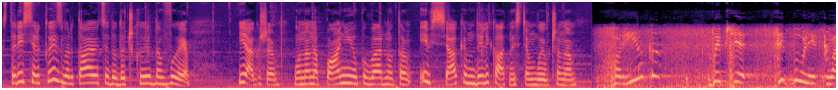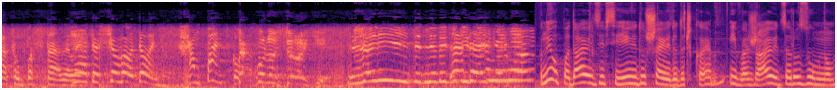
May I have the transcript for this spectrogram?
Старі сірки звертаються до дочки на ви. Як же? Вона на панію повернута і всяким делікатностям вивчена. Горілка? Ви б ще цибулі з квасом поставили. Я то з чого, доню? Шампанського. Так воно ж дороге. Жалієте для дочки. Вони упадають зі всією душею до дочки і вважають за розумну.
